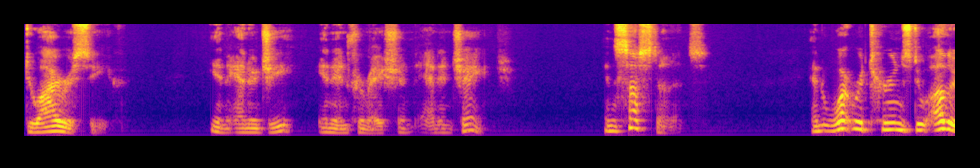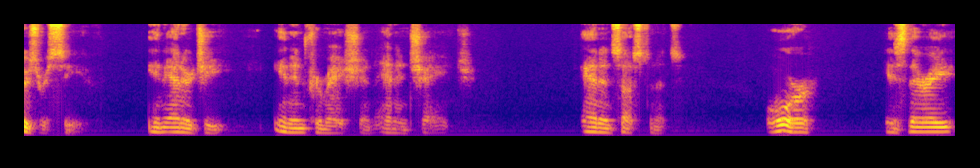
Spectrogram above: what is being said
do I receive in energy, in information, and in change? In sustenance? And what returns do others receive in energy, in information, and in change, and in sustenance? Or is there a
